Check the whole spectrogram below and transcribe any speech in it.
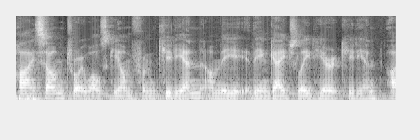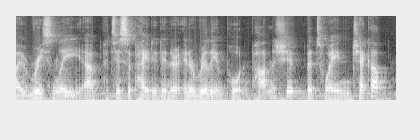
Hi, so I'm Troy Wolski. I'm from QDN. I'm the, the Engage lead here at QDN. I recently uh, participated in a, in a really important partnership between Checkup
